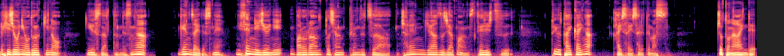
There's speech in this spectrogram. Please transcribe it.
非常に驚きのニュースだったんですが、現在ですね、2022 VALORANT Champions Tour Challengers Japan Stage 2という大会が開催されてます。ちょっと長いんで、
